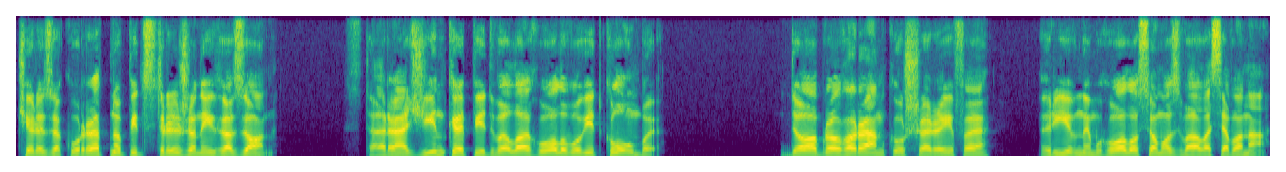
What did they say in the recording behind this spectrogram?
через акуратно підстрижений газон. Стара жінка підвела голову від клумби. Доброго ранку, шерифе, рівним голосом озвалася вона.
